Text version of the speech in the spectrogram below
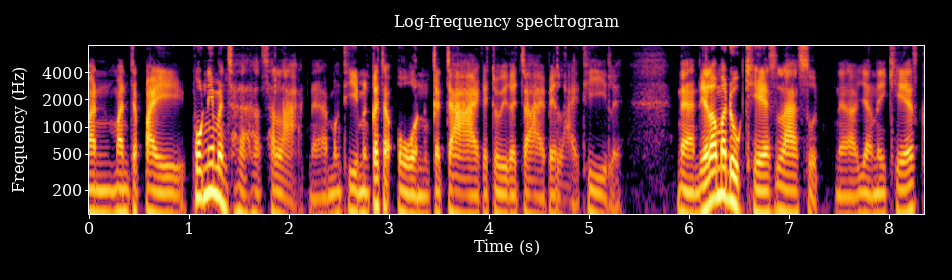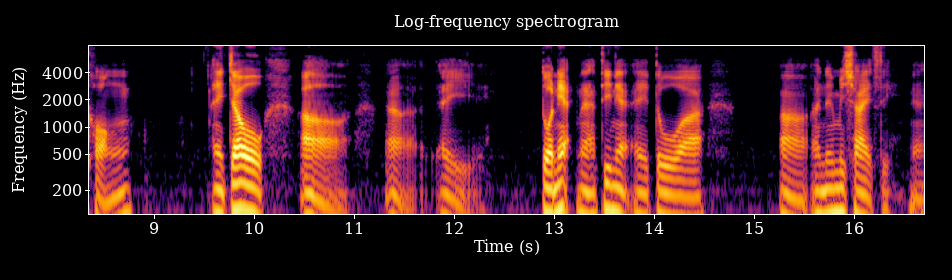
มันมันจะไปพวกนี้มันฉลาดนะครับบางทีมันก็จะโอนกระจายกระจุยกระจายไปหลายที่เลยนะเดี๋ยวเรามาดูเคสล่าสุดนะครับอย่างในเคสของไอ้เจ้าเอ่อเอ่อ ไอ้ตัวเนี้ยนะที่เนี้ยไอ้ตัวอันนี้ไม่ใช่สินะ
